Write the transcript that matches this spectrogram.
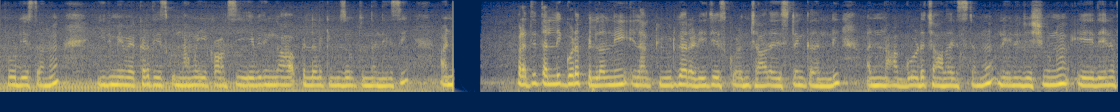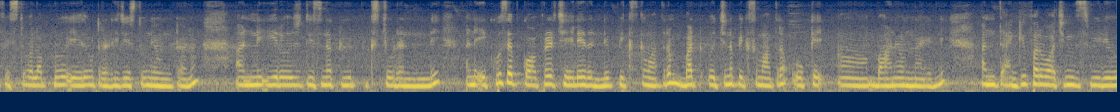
అప్లోడ్ చేస్తాను. ఇది మేము ఎక్కడ తీసుకున్నాము? ఈ కార్డ్స్ ఏ విధంగా పిల్లలకి యూజ్ అవుతుందనేసి అండ్ ప్రతి తల్లికి కూడా పిల్లల్ని ఇలా క్యూట్గా రెడీ చేసుకోవడం చాలా ఇష్టం కదండి. అండ్ నాకు కూడా చాలా ఇష్టము. నేను జషును ఏదైనా ఫెస్టివల్ అప్పుడు ఏదో ఒకటి రెడీ చేస్తూనే ఉంటాను. అండ్ ఈరోజు తీసిన క్యూట్ పిక్స్ చూడండి. అండ్ ఎక్కువసేపు కోఆపరేట్ చేయలేదండి పిక్స్కి మాత్రం. బట్ వచ్చిన పిక్స్ మాత్రం ఓకే. బాగానే ఉన్నాయండి. And thank you for watching this video.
